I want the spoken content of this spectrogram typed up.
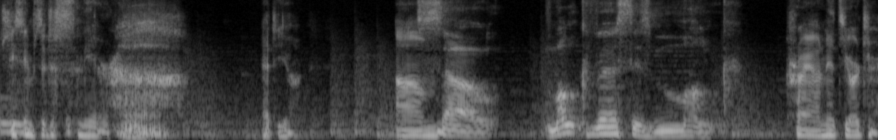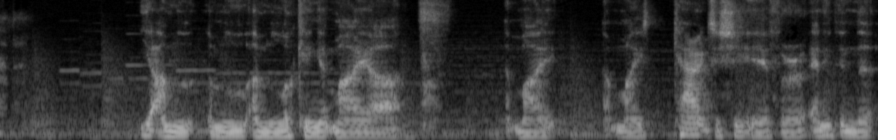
She seems to just sneer at you. Um, so, monk versus monk. Cryon, it's your turn. Yeah, I'm I'm I'm looking at my uh at my at my character sheet here for anything that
